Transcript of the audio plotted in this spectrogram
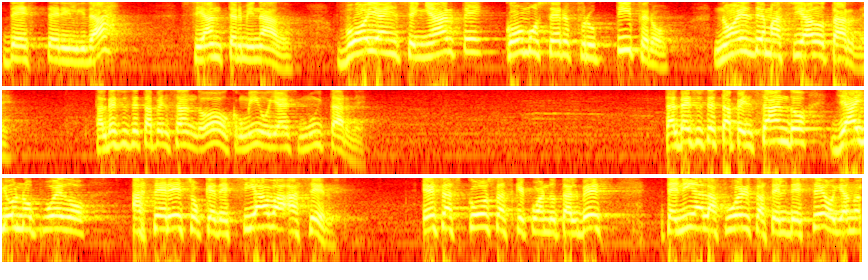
de esterilidad se han terminado. Voy a enseñarte cómo ser fructífero. No es demasiado tarde. Tal vez usted está pensando, oh, conmigo ya es muy tarde. Tal vez usted está pensando, ya yo no puedo hacer eso que deseaba hacer. Esas cosas que cuando tal vez tenía las fuerzas, el deseo, ya no,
